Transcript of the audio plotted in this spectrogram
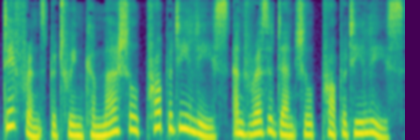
Difference between commercial property lease and residential property lease.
